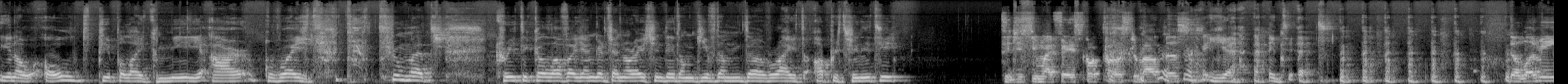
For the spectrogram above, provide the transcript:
you know, old people like me are way too much critical of a younger generation. They don't give them the right opportunity. Did you see my Facebook post about this? yeah, I did. so let me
